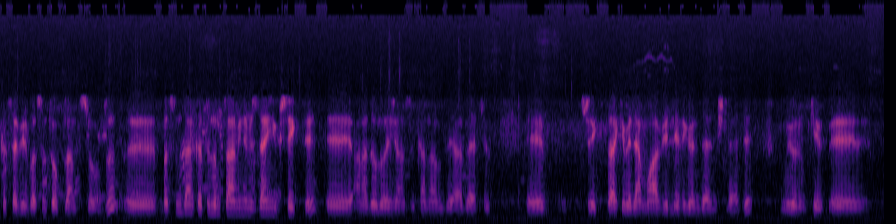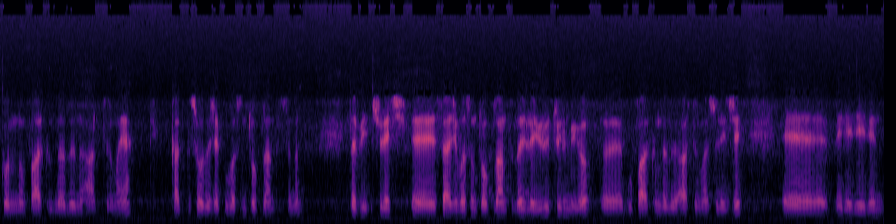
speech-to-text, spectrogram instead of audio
kısa bir basın toplantısı oldu. E, basından katılım tahminimizden yüksekti. E, Anadolu Ajansı, Kanal D, Habertürk e, sürekli takip eden muhabirleri göndermişlerdi umuyorum ki e, konunun farkındalığını arttırmaya katkısı olacak bu basın toplantısının. Tabi süreç e, sadece basın toplantılarıyla yürütülmüyor e, bu farkındalığı arttırma süreci. E, belediyenin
